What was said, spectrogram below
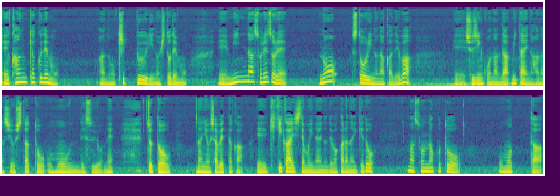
えー観客でもあの切符売りの人でも、えーみんなそれぞれのストーリーの中では、えー主人公なんだみたいな話をしたと思うんですよね。ちょっと何を喋ったか、え聞き返してもいないのでわからないけどまあそんなことを思った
